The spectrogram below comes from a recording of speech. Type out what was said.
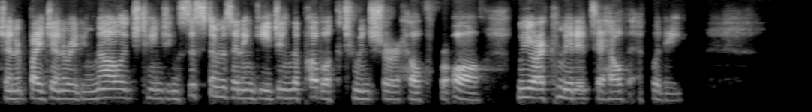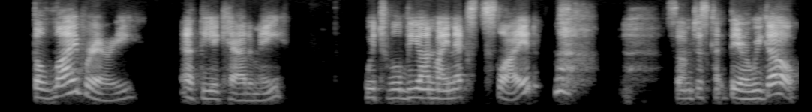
gener by generating knowledge, changing systems, and engaging the public to ensure health for all. We are committed to health equity. The library at the Academy, which will be on my next slide, So I'm just, there we go,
